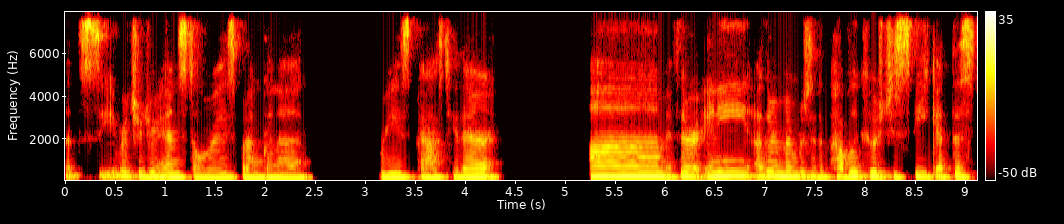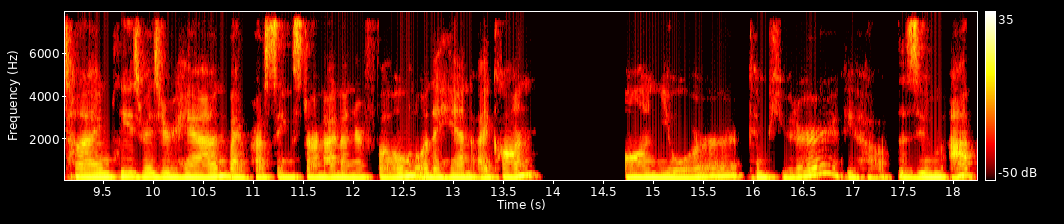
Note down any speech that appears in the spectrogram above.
let's see, Richard, your hand's still raised, but I'm gonna breeze past you there. Um, if there are any other members of the public who wish to speak at this time, please raise your hand by pressing star nine on your phone or the hand icon on your computer if you have the Zoom app.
